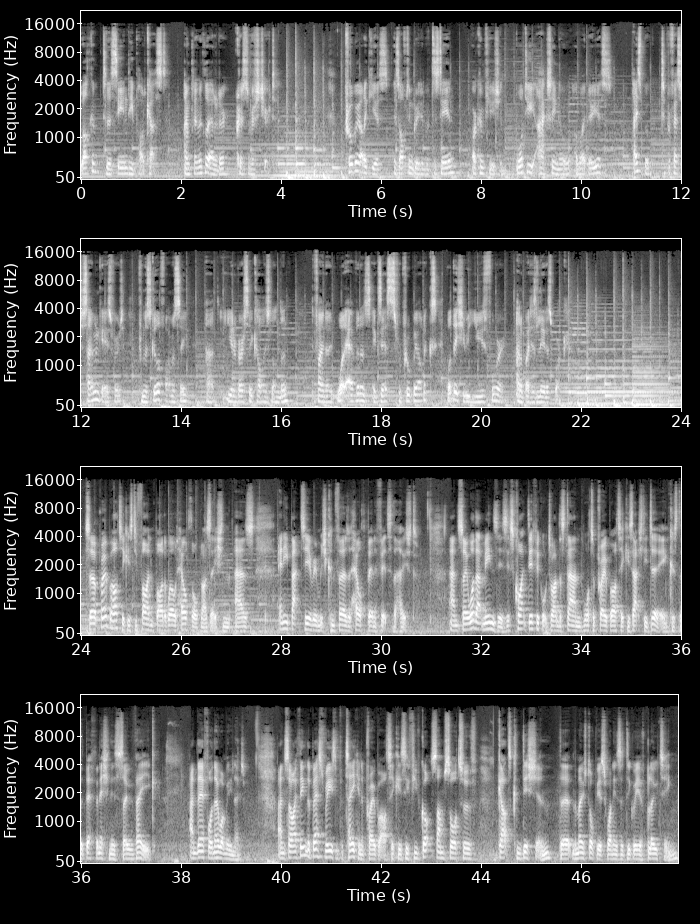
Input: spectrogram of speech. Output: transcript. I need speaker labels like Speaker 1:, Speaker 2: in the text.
Speaker 1: Welcome to the C&D podcast. I'm clinical editor Christopher Stewart. Probiotic use is often greeted with disdain or confusion. What do you actually know about their use? I spoke to Professor Simon Gaisford from the School of Pharmacy at University College London to find out what evidence exists for probiotics, what they should be used for, and about his latest work.
Speaker 2: So, a probiotic is defined by the World Health Organization as any bacterium which confers a health benefit to the host. And so, what that means is it's quite difficult to understand what a probiotic is actually doing because the definition is so vague. And therefore, no one really knows. And so, I think the best reason for taking a probiotic is if you've got some sort of gut condition, the, the most obvious one is a degree of bloating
